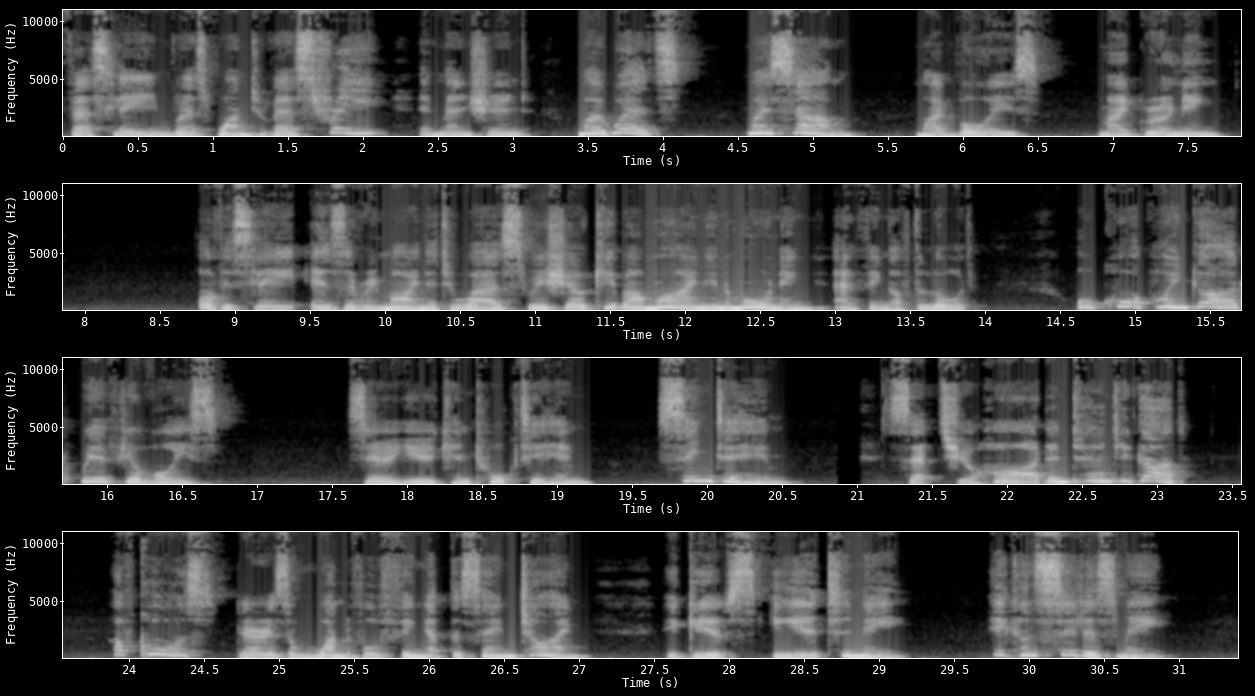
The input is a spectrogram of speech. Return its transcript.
Firstly, in verse 1 to verse 3, it mentioned, My words, my song, my voice, my groaning. Obviously, is a reminder to us we shall keep our mind in the morning and think of the Lord, or call upon God with your voice so you can talk to him, sing to him, Set your heart and turn to God. Of course, there is a wonderful thing at the same time. He gives ear to me. He considers me.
